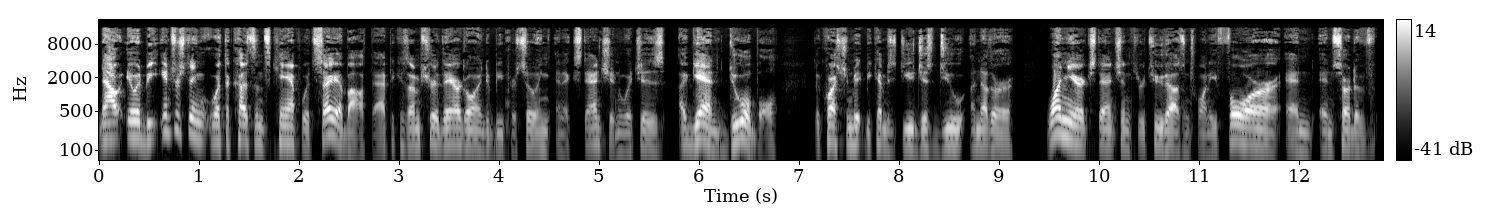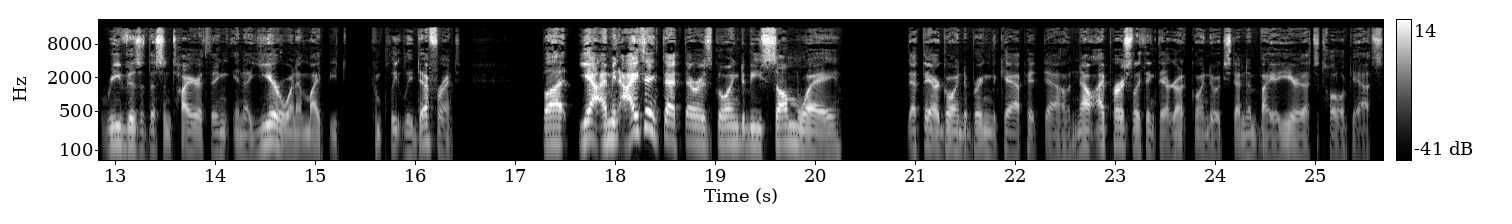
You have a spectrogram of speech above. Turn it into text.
Now it would be interesting what the Cousins camp would say about that because I'm sure they're going to be pursuing an extension, which is again doable. The question becomes: Do you just do another one year extension through 2024 and and sort of revisit this entire thing in a year when it might be completely different? But yeah, I mean, I think that there is going to be some way that they are going to bring the cap hit down. Now, I personally think they're going to extend them by a year. That's a total guess.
